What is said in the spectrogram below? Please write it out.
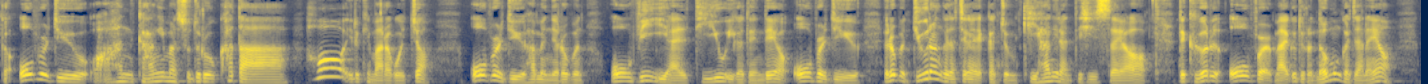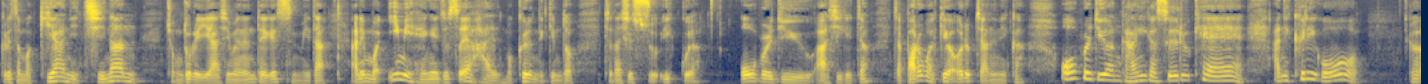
그 overdue 한 강의만 수두룩하다. 허 이렇게 말하고 있죠. Overdue 하면 여러분 O-V-E-R-D-U-E가 되는데요. overdue. 여러분 due란 것 자체가 약간 좀 기한이란 뜻이 있어요. 근데 그거를 over 말 그대로 넘은 거잖아요. 그래서 뭐 기한이 지난 정도로 이해하시면 되겠습니다. 아니면 뭐 이미 행해졌어야 할 뭐 그런 느낌도 전하실 수 있고요. overdue 아시겠죠? 자, 바로 갈게요. 어렵지 않으니까. overdue한 강의가 수두룩해. 아니 그리고 그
